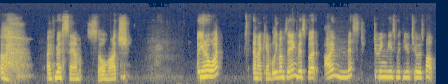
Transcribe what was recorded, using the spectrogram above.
Ugh, I've missed Sam so much. But you know what? And I can't believe I'm saying this, but I missed doing these with you too as well.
